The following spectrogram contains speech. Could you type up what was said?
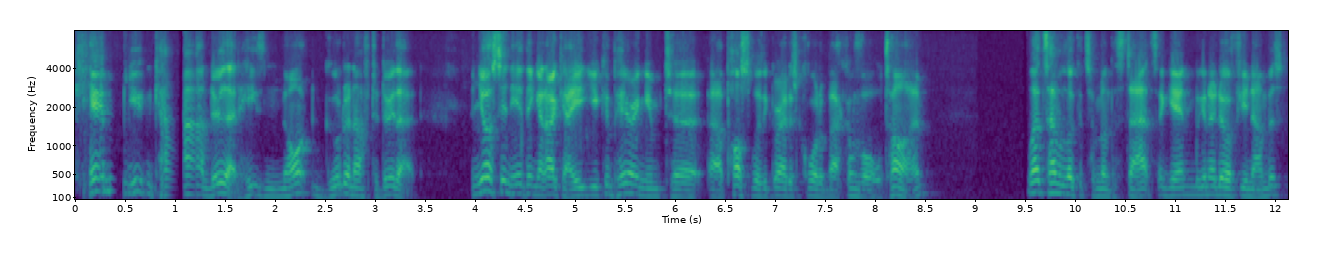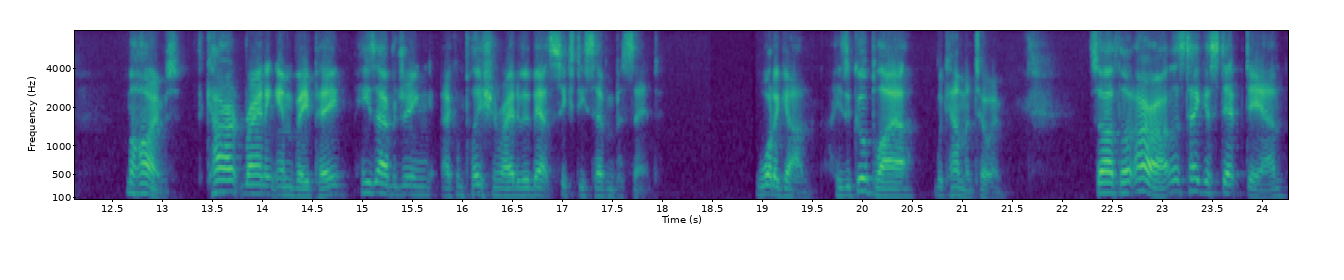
Cam Newton can't do that. He's not good enough to do that. And you're sitting here thinking, okay, you're comparing him to uh, possibly the greatest quarterback of all time. Let's have a look at some of the stats. Again, we're going to do a few numbers. Mahomes, the current reigning MVP, he's averaging a completion rate of about 67%. What a gun. He's a good player. We're coming to him. So I thought, all right, let's take a step down.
